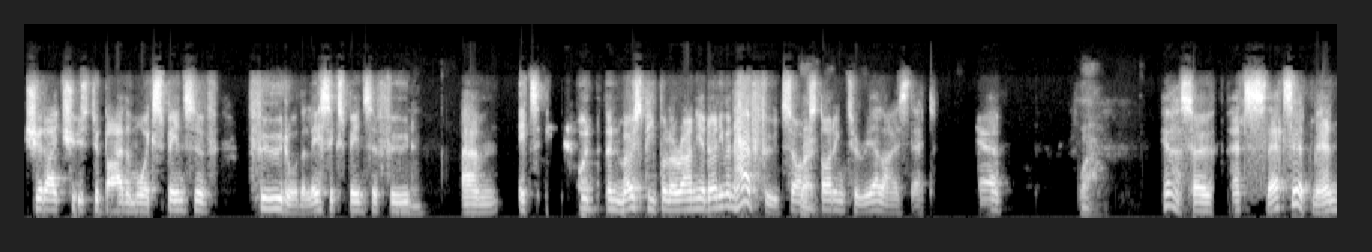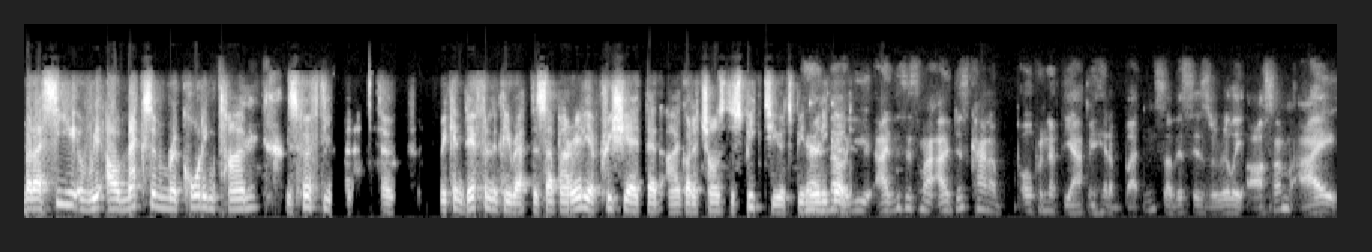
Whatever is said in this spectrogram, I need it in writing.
should I choose to buy the more expensive food or the less expensive food? Mm-hmm. Um, it's and most people around here don't even have food, so I'm starting to realize that. Yeah. Wow yeah, so that's that's it, man. But I see we, our maximum recording time is 15 minutes, so we can definitely wrap this up. I really appreciate that I got a chance to speak to you. It's been yeah, really no, good. You, I, this is my. I just kind of opened up the app and hit a button, so this is really awesome. I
